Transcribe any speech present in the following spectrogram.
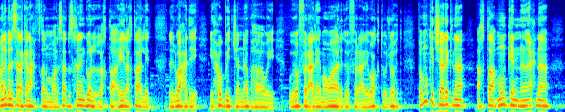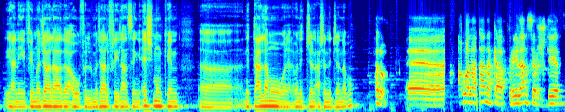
ما نبي نسألك عن افضل الممارسات بس خلينا نقول الأخطاء. هي الأخطاء اللي, اللي الواحد يحب يتجنبها وي ويوفر عليه موارد ويوفر عليه وقت وجهد. فممكن تشاركنا أخطاء. ممكن انه إحنا يعني في المجال هذا أو في المجال ال freelancing إيش ممكن آه نتعلمه ونتجن عشان نتجنبه؟ حلو. آه اولا أنا ك freelancer جديد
